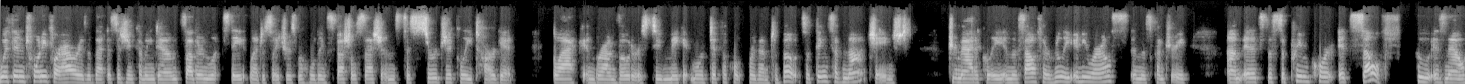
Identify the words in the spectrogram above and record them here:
Within 24 hours of that decision coming down, Southern state legislatures were holding special sessions to surgically target Black and Brown voters to make it more difficult for them to vote. So things have not changed dramatically in the South or really anywhere else in this country. Um, and it's the Supreme Court itself who is now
